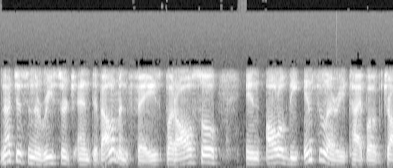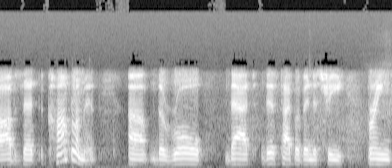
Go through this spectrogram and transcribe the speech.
not just in the research and development phase but also in all of the ancillary type of jobs that complement uh, the role that this type of industry brings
